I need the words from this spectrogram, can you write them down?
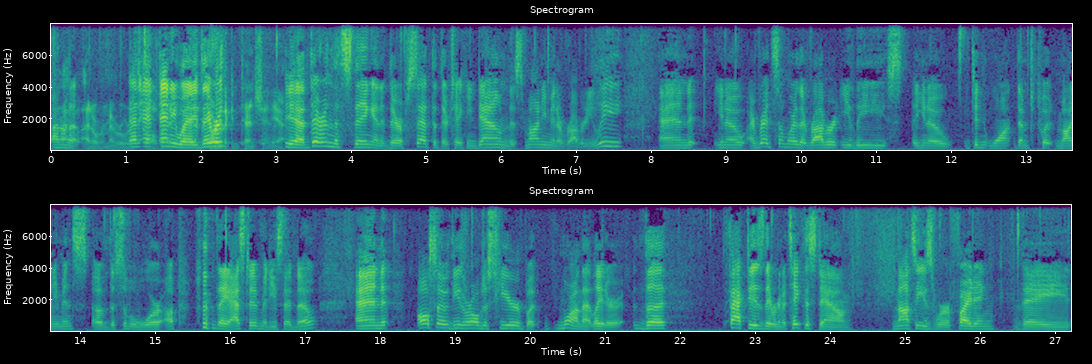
I don't know. don't, I don't remember what And- it's called. anyway, they were- the contention. Yeah. Yeah, they're in this thing and they're upset that they're taking down this monument of Robert E. Lee. And, you know, I read somewhere that Robert E. Lee, you know, didn't want them to put monuments of the Civil War up. they asked him and he said no. And also, these are all just here, but more on that later. The fact is, they were going to take this down. Nazis were fighting. They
